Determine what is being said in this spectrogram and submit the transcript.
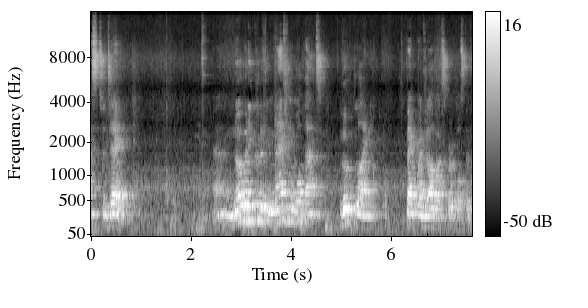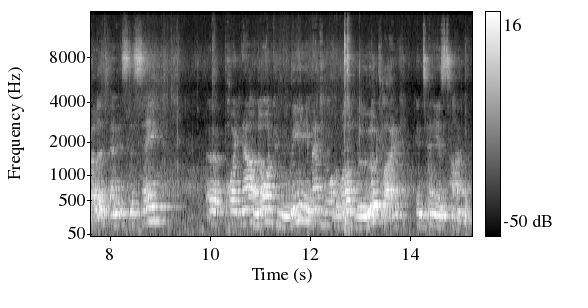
as today. And nobody could have imagined what that looked like back when JavaScript was developed, and it's the same uh, point now. No one can really imagine what the world will look like in 10 years' time.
